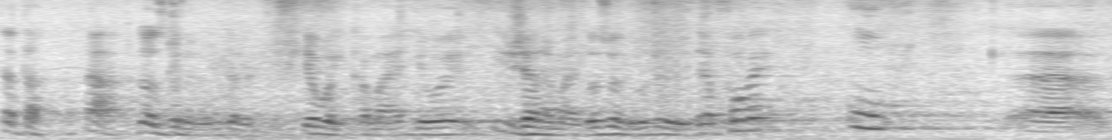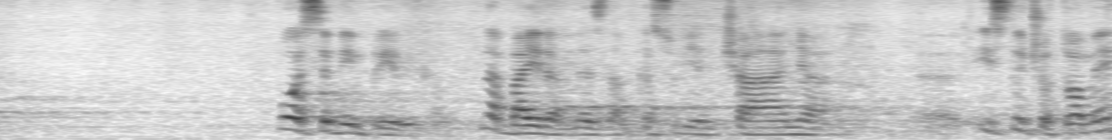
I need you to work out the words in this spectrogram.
Da, da, da, dozvoljeno udarati djevojkama djevoj, i ženama je dozvoljeno udarati defove u e, posebnim prilikama. Na Bajram, ne znam, kad su vjenčanja i slično tome,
